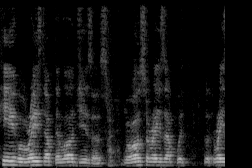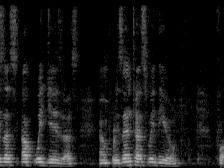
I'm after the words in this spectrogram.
he who raised up the Lord Jesus will also raise up with raise us up with Jesus and present us with you. For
